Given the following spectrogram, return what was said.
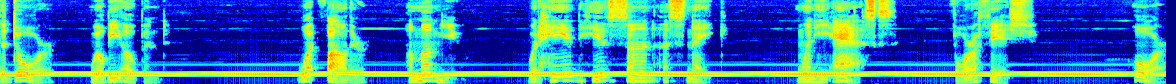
the door will be opened. What father among you would hand his son a snake when he asks for a fish, or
